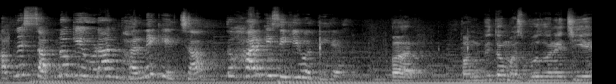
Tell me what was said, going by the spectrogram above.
अपने सपनों की उड़ान भरने की इच्छा तो हर किसी की होती है. पर पंख भी तो मजबूत होने चाहिए।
